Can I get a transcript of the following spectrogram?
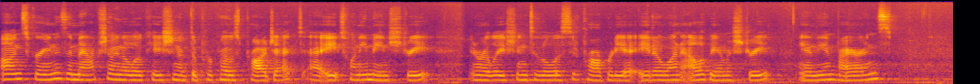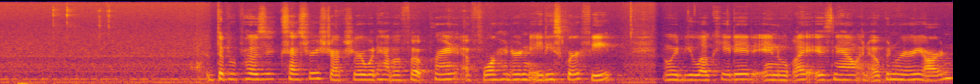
On screen is a map showing the location of the proposed project at 820 Main Street in relation to the listed property at 801 Alabama Street and the environs. The proposed accessory structure would have a footprint of 480 square feet and would be located in what is now an open rear yard.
